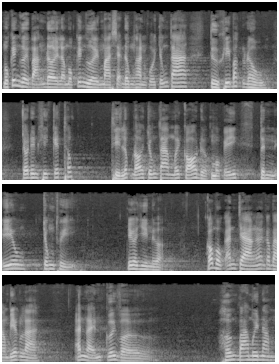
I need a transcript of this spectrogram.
Một cái người bạn đời là một cái người mà sẽ đồng hành của chúng ta từ khi bắt đầu cho đến khi kết thúc. Thì lúc đó chúng ta mới có được một cái tình yêu chung thủy. Chứ có gì nữa. Có một anh chàng á, các bạn biết là anh này anh cưới vợ hơn 30 năm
